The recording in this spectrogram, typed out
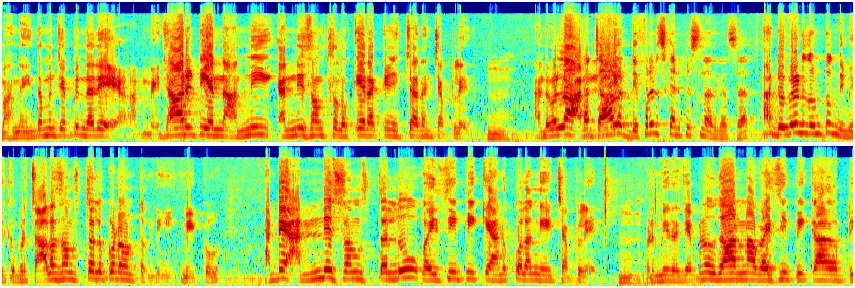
మన ఇంతకుముందు చెప్పింది అదే మెజారిటీ అన్న అన్ని అన్ని సంస్థలు ఒకే రకంగా ఇచ్చారని చెప్పలేదు. అందువల్ల చాలా డిఫరెన్స్ కనిపిస్తున్నది కదా సార్. ఆ డిఫరెన్స్ ఉంటుంది మీకు ఇప్పుడు చాలా సంస్థలు కూడా ఉంటుంది. మీకు అంటే అన్ని సంస్థలు వైసీపీకి అనుకూలంగా ఏం చెప్పలేదు Hmm. ఇప్పుడు మీరు చెప్పిన ఉదాహరణ వైసీపీ కాబట్టి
